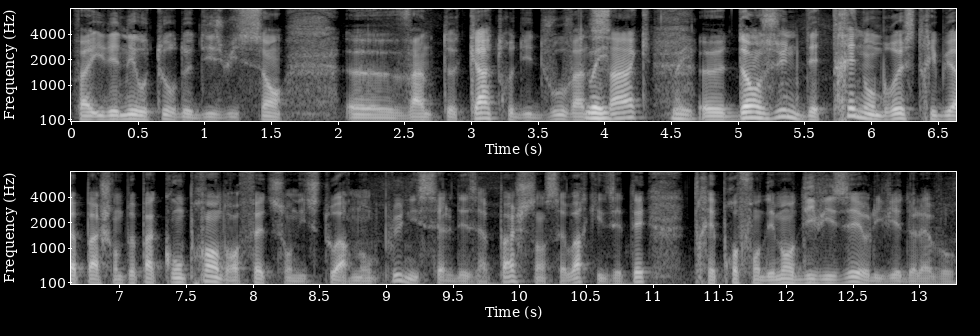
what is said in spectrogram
Enfin, il est né autour de 1824, dites-vous, 25, euh, dans une des très nombreuses tribus Apaches. On ne peut pas comprendre en fait son histoire non plus, ni celle des Apaches, sans savoir qu'ils étaient très profondément divisés, Olivier Delaveau.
